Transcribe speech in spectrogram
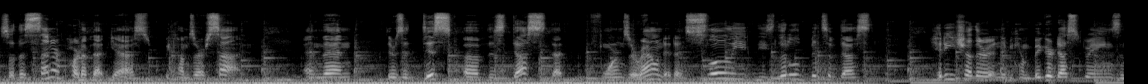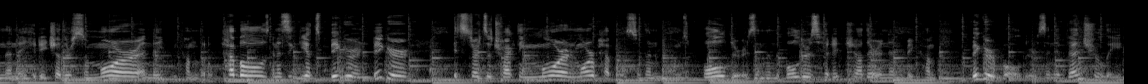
So the center part of that gas becomes our sun. And then there's a disk of this dust that forms around it, and slowly these little bits of dust hit each other and they become bigger dust grains and then they hit each other some more and they become little pebbles. And as it gets bigger and bigger it starts attracting more and more pebbles. So then it becomes boulders and then the boulders hit each other and then become bigger boulders. And eventually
